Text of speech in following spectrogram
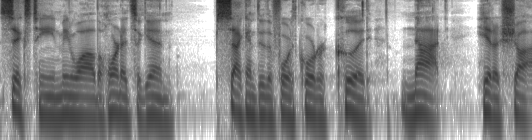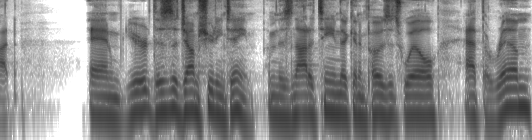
16. Meanwhile, the Hornets, again, second through the fourth quarter, could not hit a shot. And you're this is a jump shooting team. I mean, this is not a team that can impose its will at the rim.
